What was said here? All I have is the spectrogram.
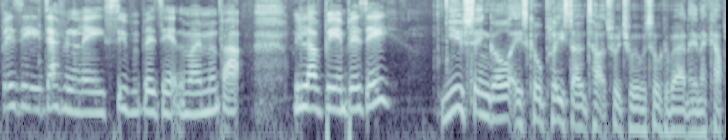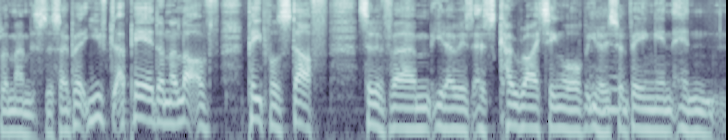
busy, definitely super busy at the moment, but we love being busy. New single is called Please Don't Touch, which we will talk about in a couple of moments or so. But you've appeared on a lot of people's stuff, sort of, um, you know, as, as co-writing or you know, sort of being in in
